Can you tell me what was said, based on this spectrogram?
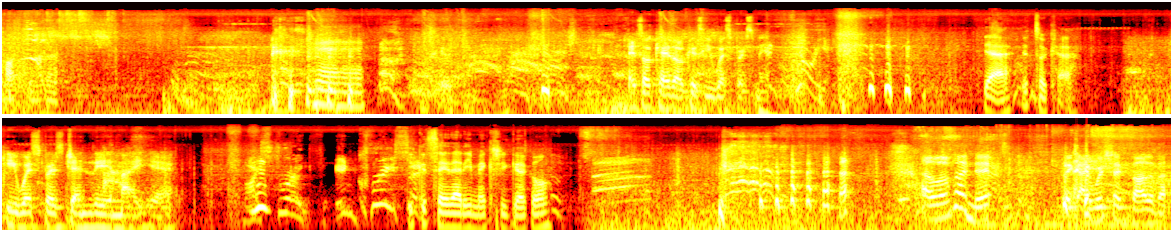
talks in there. It's okay though, cause he whispers me. Yeah, it's okay. He whispers gently in my ear. My strength increases. You could say that he makes you giggle. I love that name. Like, I wish I thought of that.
